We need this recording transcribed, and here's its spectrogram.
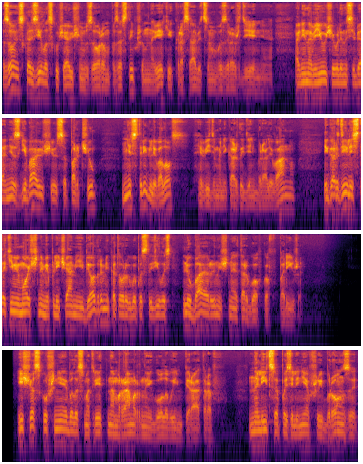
Зоя скользила скучающим взором по застывшим навеки красавицам Возрождения. Они навьючивали на себя не сгибающуюся парчу, не стригли волос, видимо, не каждый день брали ванну, и гордились такими мощными плечами и бедрами, которых бы постыдилась любая рыночная торговка в Париже. Еще скучнее было смотреть на мраморные головы императоров, на лица позеленевшей бронзы,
